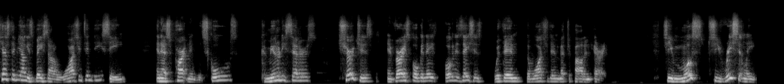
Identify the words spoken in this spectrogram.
Them Young is based out of Washington, D.C., and has partnered with schools, community centers, churches, and various organiz- organizations within the Washington metropolitan area. She most she recently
